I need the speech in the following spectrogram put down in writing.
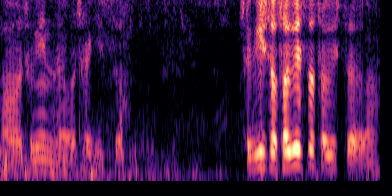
어, 저기 있네. 어, 저기 있어. 저기 있어, 저기 있어, 저기 있어. 어.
